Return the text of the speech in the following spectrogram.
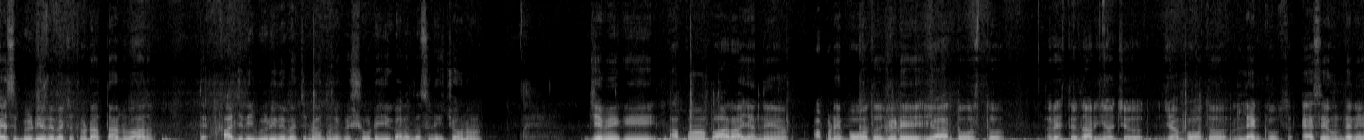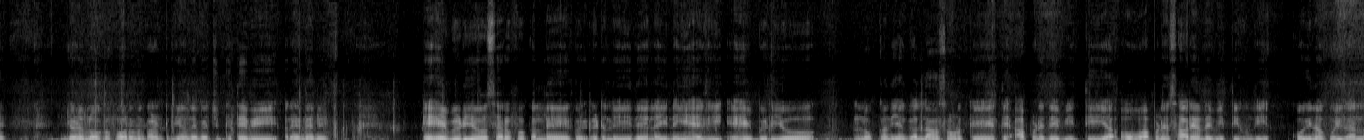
ਇਸ ਵੀਡੀਓ ਦੇ ਵਿੱਚ ਤੁਹਾਡਾ ਧੰਨਵਾਦ ਤੇ ਅੱਜ ਦੀ ਵੀਡੀਓ ਦੇ ਵਿੱਚ ਮੈਂ ਤੁਹਾਨੂੰ ਇੱਕ ਛੋਟੀ ਜਿਹੀ ਗੱਲ ਦੱਸਣੀ ਚਾਹੁੰਦਾ। ਜਿਵੇਂ ਕਿ ਆਪਾਂ ਬਾਹਰ ਆ ਜਾਂਦੇ ਆ ਆਪਣੇ ਬਹੁਤ ਜਿਹੜੇ ਯਾਰ ਦੋਸਤ ਰਿਸ਼ਤੇਦਾਰੀਆਂ 'ਚ ਜਾਂ ਬਹੁਤ ਲਿੰਕ ਐਸੇ ਹੁੰਦੇ ਨੇ, ਜਿਹੜੇ ਲੋਕ ਫੋਰਨ ਕੰਟਰੀਆਂ ਦੇ ਵਿੱਚ ਕਿਤੇ ਵੀ ਰਹਿੰਦੇ ਨੇ। ਇਹ ਵੀਡੀਓ ਸਿਰਫ ਇਕੱਲੇ ਕੋਈ ਇਟਲੀ ਦੇ ਲਈ ਨਹੀਂ ਹੈਗੀ, ਇਹ ਵੀਡੀਓ ਲੋਕਾਂ ਦੀਆਂ ਗੱਲਾਂ ਸੁਣ ਕੇ ਤੇ ਆਪਣੇ ਤੇ ਬੀਤੀ ਆ, ਉਹ ਆਪਣੇ ਸਾਰਿਆਂ ਦੇ ਬੀਤੀ ਹੁੰਦੀ ਕੋਈ ਨਾ ਕੋਈ ਗੱਲ।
